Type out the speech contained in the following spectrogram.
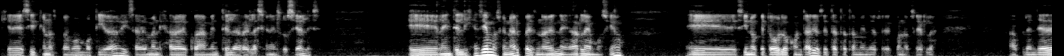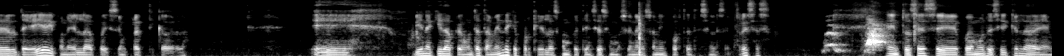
quiere decir que nos podemos motivar y saber manejar adecuadamente las relaciones sociales. Eh, la inteligencia emocional pues no es negar la emoción, eh, sino que todo lo contrario, se trata también de reconocerla, aprender de ella y ponerla pues en práctica, ¿verdad? Eh, viene aquí la pregunta también de que por qué las competencias emocionales son importantes en las empresas. Entonces podemos decir que la,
